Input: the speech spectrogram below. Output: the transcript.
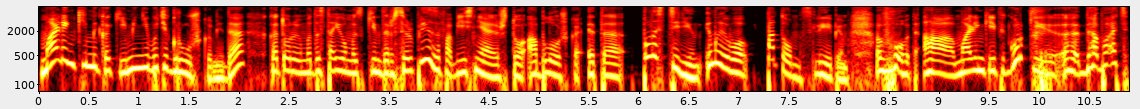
маленькими какими-нибудь игрушками, да, которые мы достаем из киндер-сюрпризов, объясняя, что обложка — это пластилин, и мы его потом слепим. Вот. А маленькие фигурки э, давать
